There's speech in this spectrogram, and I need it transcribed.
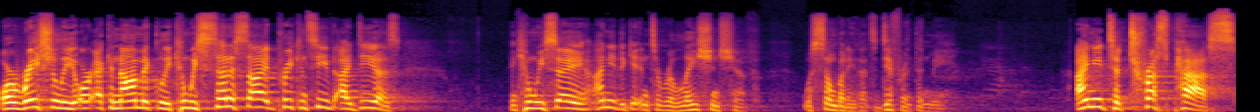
or racially or economically, can we set aside preconceived ideas and can we say, I need to get into relationship with somebody that's different than me? I need to trespass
